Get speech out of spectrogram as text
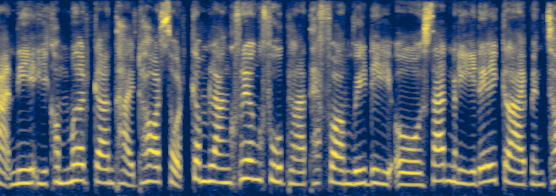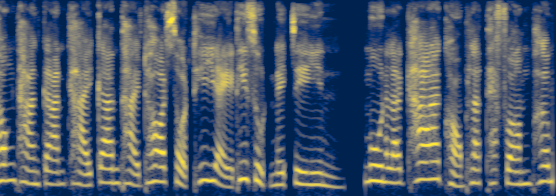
ณะนี้อีคอมเมิร์ซการถ่ายทอดสดกำลังเครื่องฟูลแพลตฟอร์มวิดีโอสั้นนี้ได้กลายเป็นช่องทางการขายการถ่ายทอดสดที่ใหญ่ที่สุดในจีน มูลค่าของแพลตฟอร์มเพิ่ม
